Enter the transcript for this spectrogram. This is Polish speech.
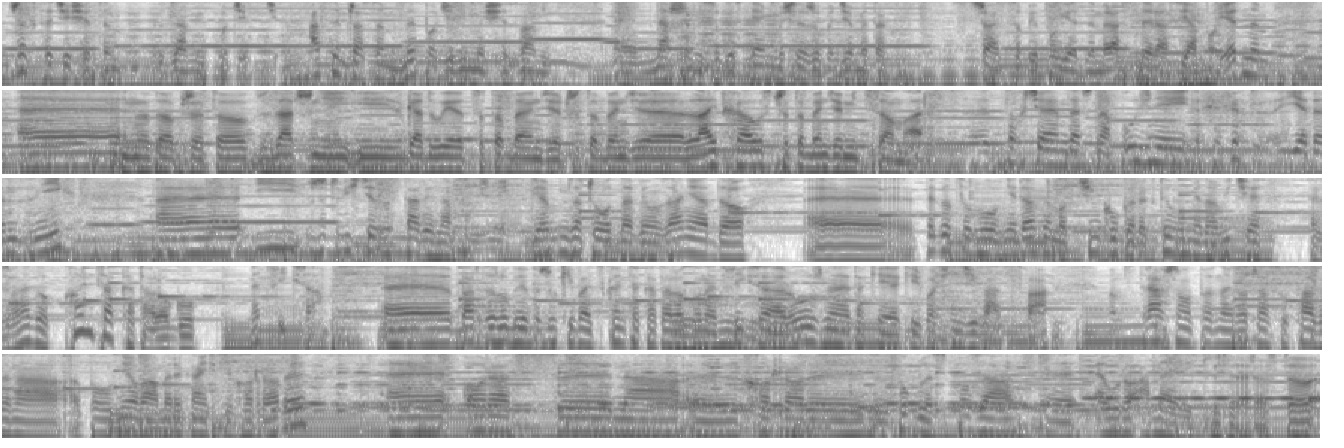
że chcecie się tym z nami podzielić. A tymczasem my podzielimy się z Wami e, naszymi sugestiami. Myślę, że będziemy tak strzelać sobie po jednym, raz ty, raz ja po jednym. E, No dobrze, to zacznij i zgaduję, co to będzie. Czy to będzie Lighthouse, czy to będzie Midsommar? to chciałem dać na później, jeden z nich. E, I rzeczywiście zostawię na później. Ja bym zaczął od nawiązania do e, tego, co było w niedawnym odcinku korektywu, mianowicie tak zwanego końca katalogu Netflixa. E, bardzo lubię wyszukiwać z końca katalogu Netflixa różne takie jakieś właśnie dziwactwa. Mam straszną od pewnego czasu fazę na południowoamerykańskie horrory oraz na horrory w ogóle spoza Euroameryki. Zaraz, to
